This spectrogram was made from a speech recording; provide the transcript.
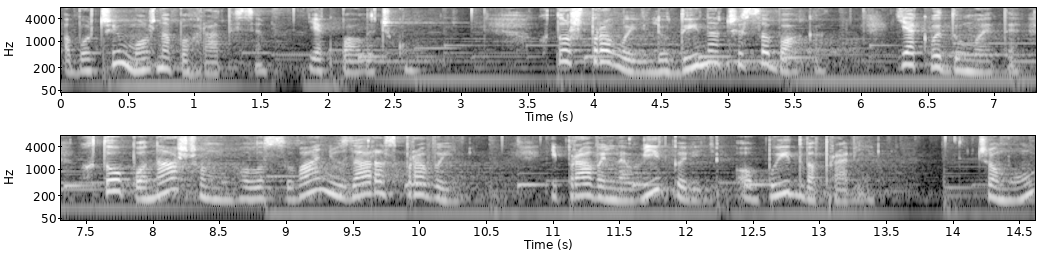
або чим можна погратися, як паличку. Хто ж правий, людина чи собака? Як ви думаєте, хто по нашому голосуванню зараз правий? І правильна відповідь обидва праві. Чому?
